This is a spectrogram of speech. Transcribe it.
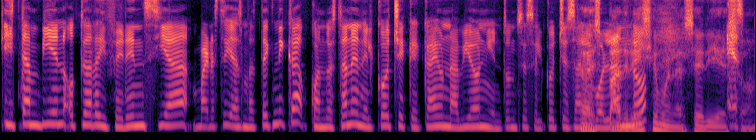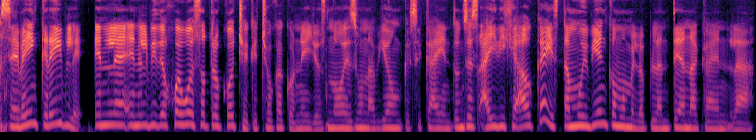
Y también otra diferencia, bueno, esta ya es más técnica, cuando están en el coche que cae un avión y entonces el coche sale Ah, es volando. padrísimo en la serie es- eso. se ve increíble. En, la- en el videojuego es otro coche que choca con ellos, no es un avión que se cae. Entonces ahí dije, ah, ok, está muy bien como me lo plantean acá en la,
